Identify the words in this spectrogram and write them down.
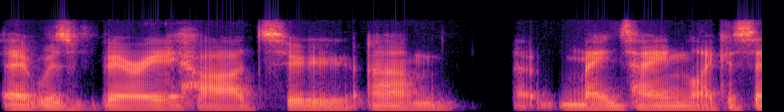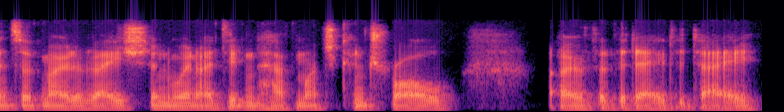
it was very hard to um, maintain like a sense of motivation when I didn't have much control over the day to day.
